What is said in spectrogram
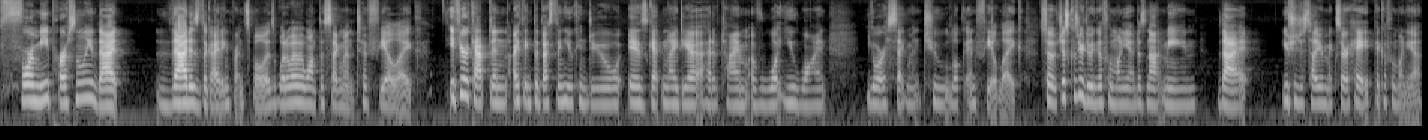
for me personally, that that is the guiding principle. Is what do I want the segment to feel like? If you're a captain, I think the best thing you can do is get an idea ahead of time of what you want your segment to look and feel like. So just because you're doing a Fumania does not mean that you should just tell your mixer, hey, pick a Fumania.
